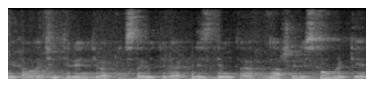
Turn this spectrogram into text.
Михайловича Терентьева, представителя президента нашей республики,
